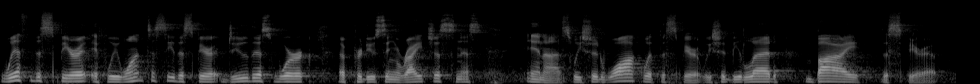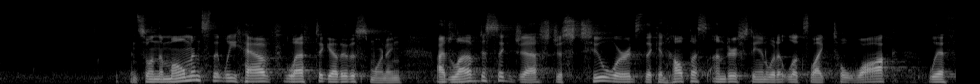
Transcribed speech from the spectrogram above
with the Spirit if we want to see the Spirit do this work of producing righteousness in us. We should walk with the Spirit, we should be led by the Spirit. And so, in the moments that we have left together this morning, I'd love to suggest just two words that can help us understand what it looks like to walk with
